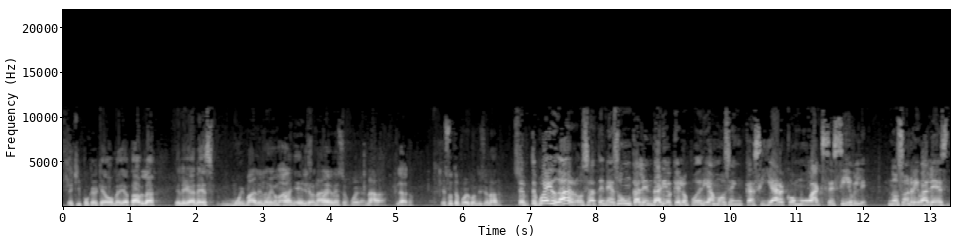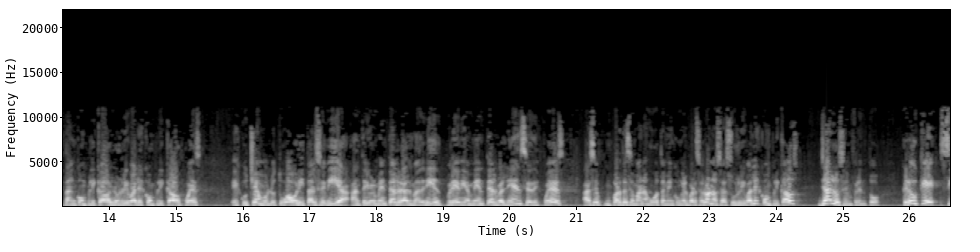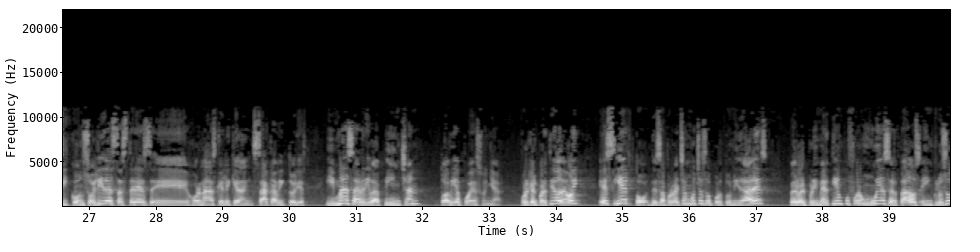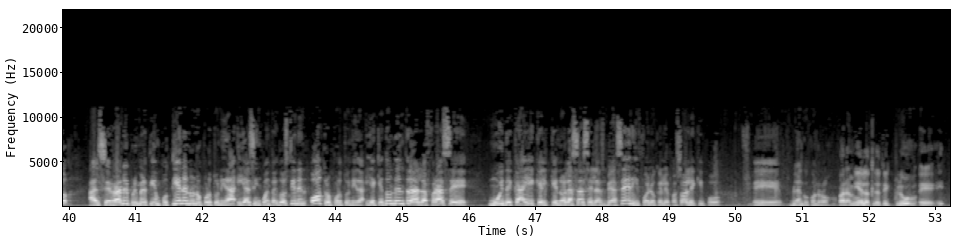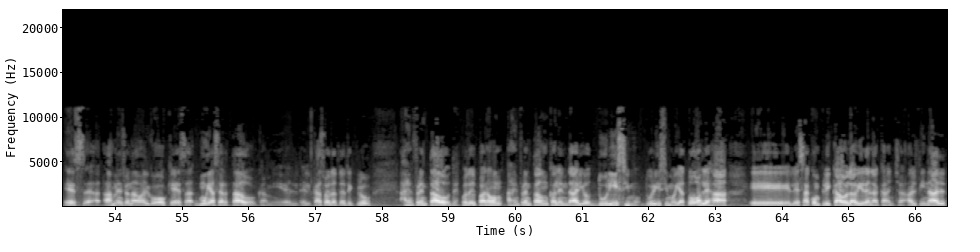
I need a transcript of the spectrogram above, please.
equipo que ha quedado media tabla, el Leganés muy mal en la campaña y el Granada no se juega nada. Claro. Eso te puede condicionar. Se, te puede ayudar, o sea, tenés un calendario que lo podríamos encasillar como accesible. No son rivales tan complicados, los rivales complicados pues escuchemos, lo tuvo ahorita el Sevilla, anteriormente al Real Madrid, previamente al Valencia, después hace un par de semanas jugó también con el Barcelona, o sea, sus rivales complicados ya los enfrentó. Creo que si consolida estas tres eh, jornadas que le quedan, saca victorias y más arriba pinchan, todavía puede soñar. Porque el partido de hoy es cierto, desaprovechan muchas oportunidades, pero el primer tiempo fueron muy acertados e incluso al cerrar el primer tiempo tienen una oportunidad y al 52 tienen otra oportunidad. Y aquí es donde entra la frase muy de calle que el que no las hace las ve hacer y fue lo que le pasó al equipo eh, blanco con rojo. Para mí el Athletic Club eh, es, has mencionado algo que es muy acertado, Cami. El, caso del Athletic Club ha enfrentado, después del parón, ha enfrentado un calendario durísimo, durísimo, y a todos les ha, eh, les ha complicado la vida en la cancha. Al final,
